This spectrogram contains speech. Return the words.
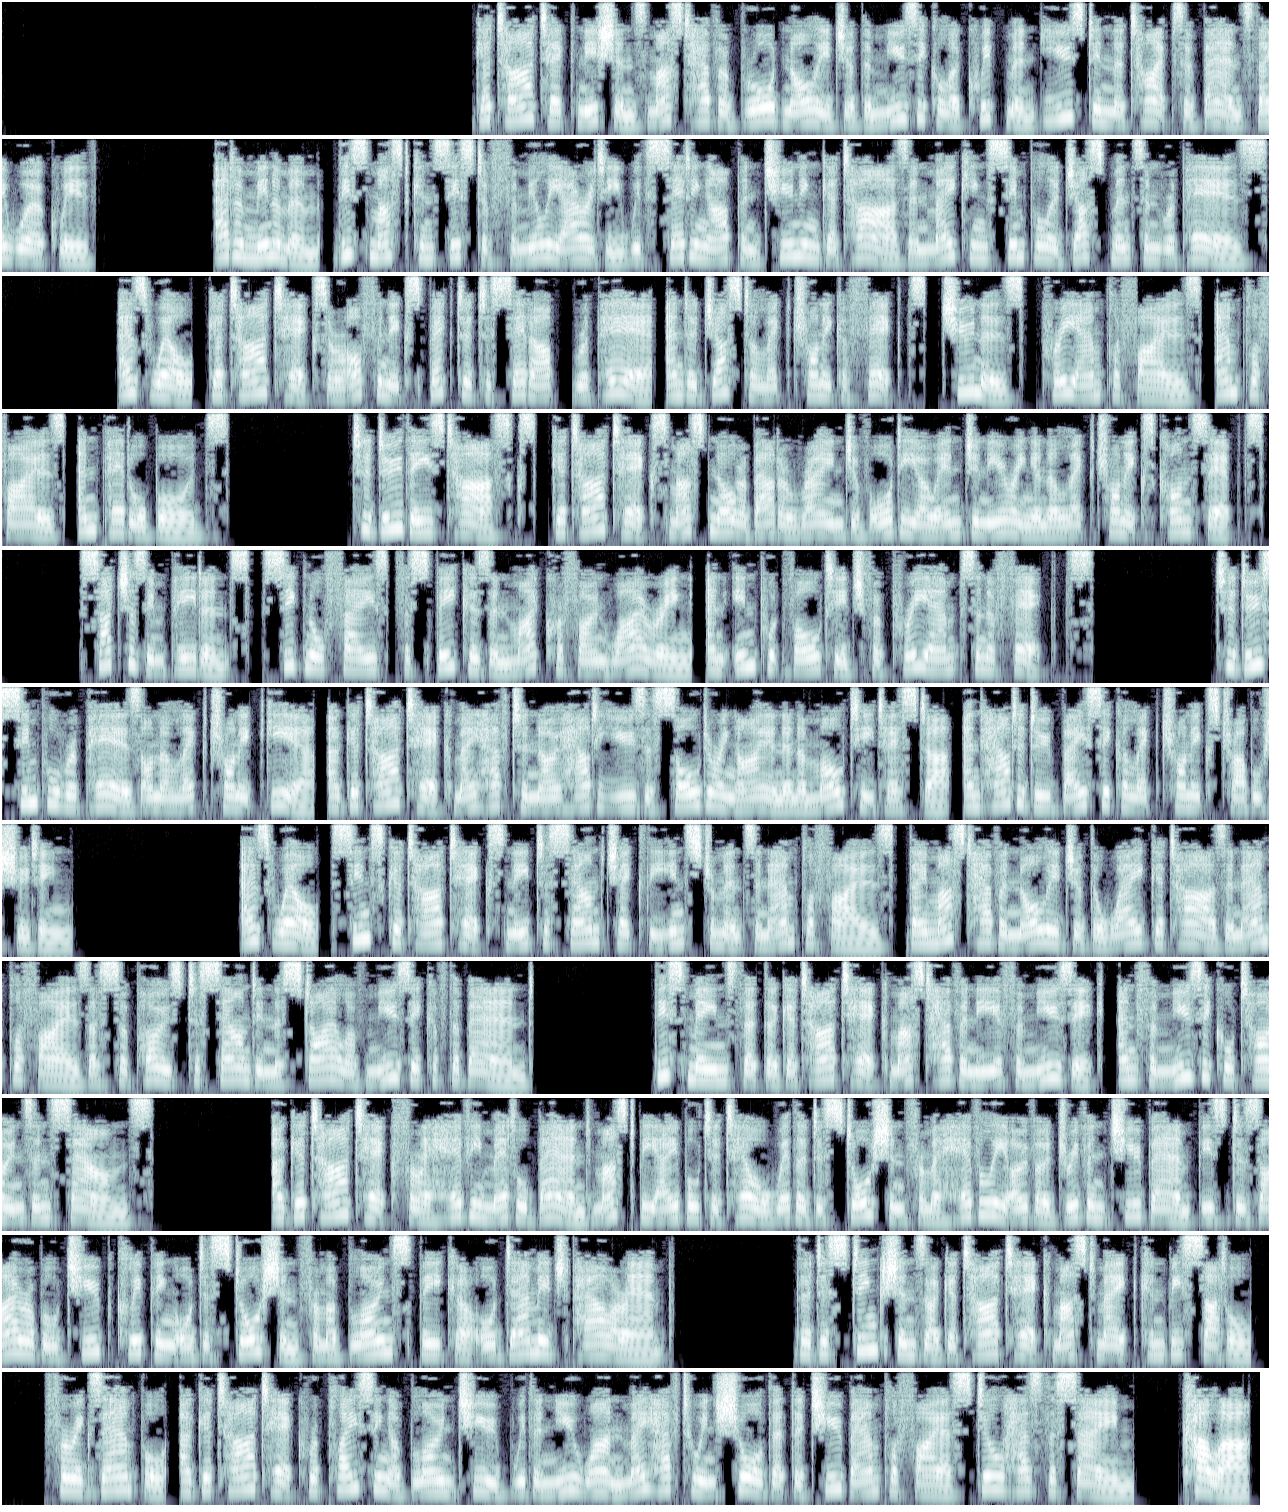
Guitar technicians must have a broad knowledge of the musical equipment used in the types of bands they work with. At a minimum, this must consist of familiarity with setting up and tuning guitars and making simple adjustments and repairs. As well, guitar techs are often expected to set up, repair, and adjust electronic effects, tuners, pre-amplifiers, amplifiers, and pedalboards. To do these tasks, guitar techs must know about a range of audio engineering and electronics concepts, such as impedance, signal phase for speakers and microphone wiring, and input voltage for preamps and effects. To do simple repairs on electronic gear, a guitar tech may have to know how to use a soldering iron and a multitester, and how to do basic electronics troubleshooting. As well, since guitar techs need to soundcheck the instruments and amplifiers, they must have a knowledge of the way guitars and amplifiers are supposed to sound in the style of music of the band. This means that the guitar tech must have an ear for music, and for musical tones and sounds. A guitar tech for a heavy metal band must be able to tell whether distortion from a heavily overdriven tube amp is desirable tube clipping or distortion from a blown speaker or damaged power amp. The distinctions a guitar tech must make can be subtle. For example, a guitar tech replacing a blown tube with a new one may have to ensure that the tube amplifier still has the same «color»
